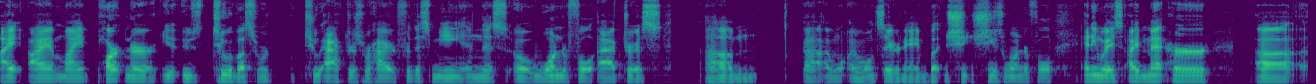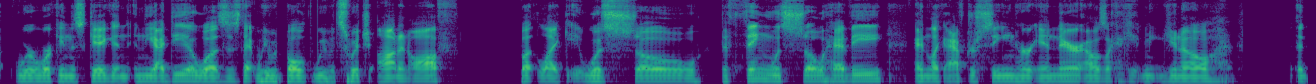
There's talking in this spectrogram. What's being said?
I I my partner it was two of us were two actors were hired for this me and this uh, wonderful actress um uh, I, won't, say her name but she she's wonderful. Anyways I met her uh we were working this gig and, and the idea was is that we would both we would switch on and off but like it was so the thing was so heavy and like after seeing her in there i was like I you know I-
